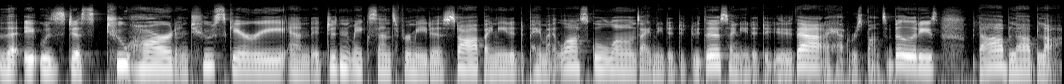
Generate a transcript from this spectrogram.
That it was just too hard and too scary, and it didn't make sense for me to stop. I needed to pay my law school loans. I needed to do this. I needed to do that. I had responsibilities, blah, blah, blah.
